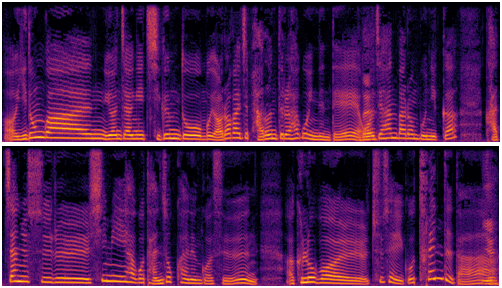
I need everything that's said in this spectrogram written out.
어, 이동관 위원장이 지금도 뭐 여러 가지 발언들을 하고 있는데 네. 어제 한 발언 보니까 가짜 뉴스 뉴스를 심의하고 단속하는 것은 아, 글로벌 추세이고 트렌드다. 예.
